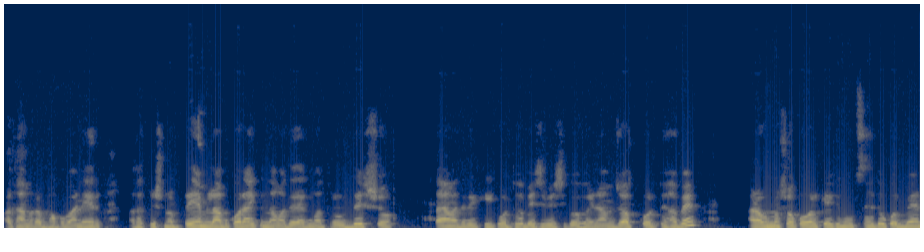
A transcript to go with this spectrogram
অর্থাৎ আমরা ভগবানের, অর্থাৎ কৃষ্ণ প্রেম লাভ করাই কিন্তু আমাদের একমাত্র উদ্দেশ্য। তাই আমাদেরকে কি করতে হবে? বেশি বেশি করে হরিনাম জপ করতে হবে। আর অন্য সকলকে কিন্তু উৎসাহিত করবেন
